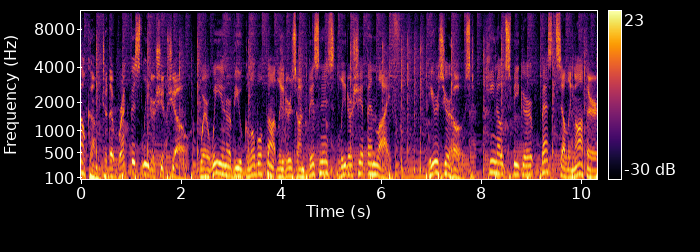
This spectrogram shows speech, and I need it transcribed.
Welcome to the Breakfast Leadership Show, where we interview global thought leaders on business, leadership, and life. Here's your host, keynote speaker, best selling author,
